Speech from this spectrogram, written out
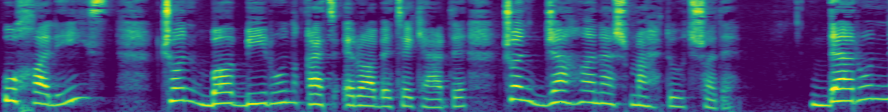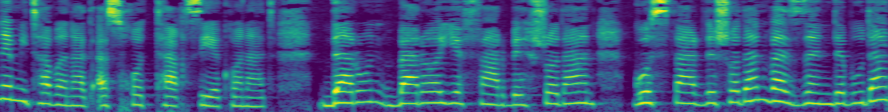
او خالی است چون با بیرون قطع رابطه کرده چون جهانش محدود شده. درون نمی‌تواند از خود تغذیه کند. درون برای فربه شدن گسترده شدن و زنده بودن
